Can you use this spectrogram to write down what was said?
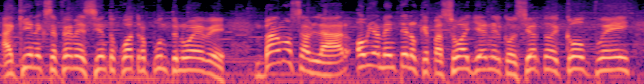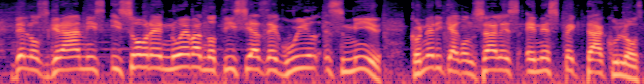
aquí en XFM 104.9. Vamos a hablar, obviamente, lo que pasó ayer en el concierto de Coldplay de los Grammys y sobre nuevas noticias de Will Smith con Erika González en espectáculos.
